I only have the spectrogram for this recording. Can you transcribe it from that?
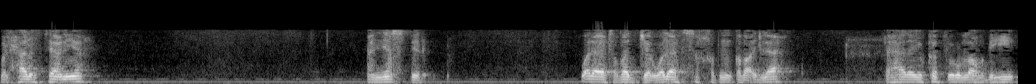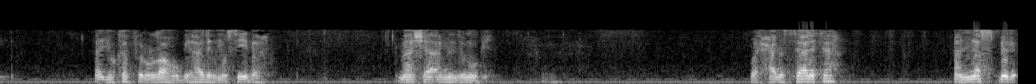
والحالة الثانية أن يصبر ولا يتضجر ولا يتسخط من قضاء الله فهذا يكفر الله به يكفر الله بهذه المصيبة ما شاء من ذنوبه. والحالة الثالثة أن يصبر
